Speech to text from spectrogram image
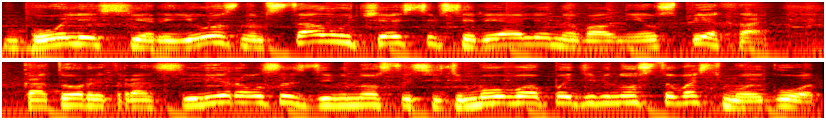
Более серьезным стало участие в сериале «На волне успеха», который транслировался с 97 по 98 год,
